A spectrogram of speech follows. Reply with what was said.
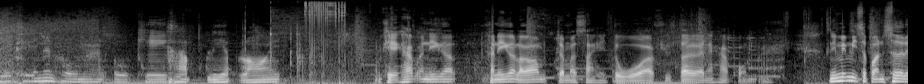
โอเคนั่นโทรมาโอเคครับ เรียบร้อย โอเคครับ อันนี้ก็คันนี้ก็เราก็จะมาใส่ตัวฟิลเตอร์นะครับ ผมอะนี่ไม่มีสปอนเซอร์ใ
